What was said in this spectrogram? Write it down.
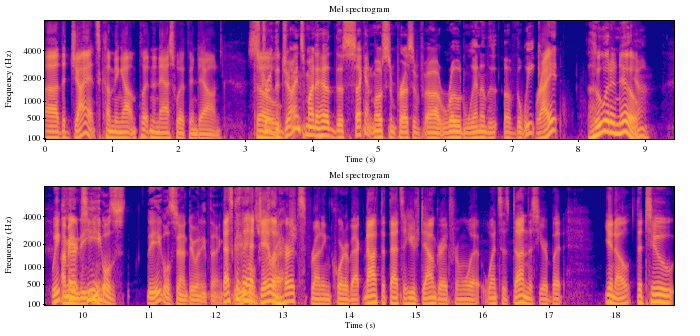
uh, the Giants coming out and putting an ass whipping down. It's So, true. The Giants might have had the second most impressive uh, road win of the of the week. right? Who would have knew? Yeah. Week I mean, the Eagles. The Eagles didn't do anything. That's because The they had Jalen. Hurts running quarterback. Not that that's a huge downgrade from what Wentz has done this year, but you know the two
